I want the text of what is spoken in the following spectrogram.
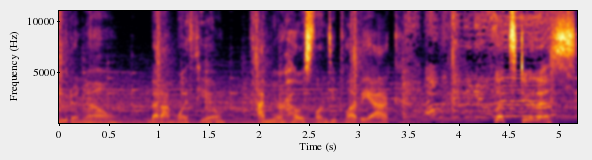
you to know that I'm with you. I'm your host, Lindsey Plevyak. Let's do this.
